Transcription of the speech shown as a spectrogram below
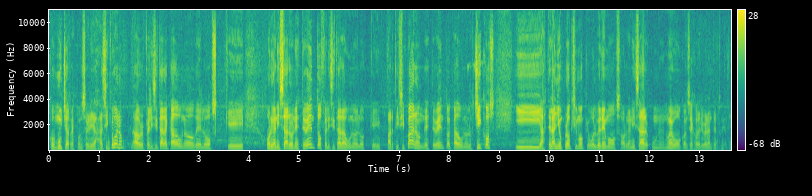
con mucha responsabilidad. Así que bueno, felicitar a cada uno de los que organizaron este evento, felicitar a uno de los que participaron de este evento, a cada uno de los chicos y hasta el año próximo que volveremos a organizar un nuevo Consejo Deliberante Estudiantil.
